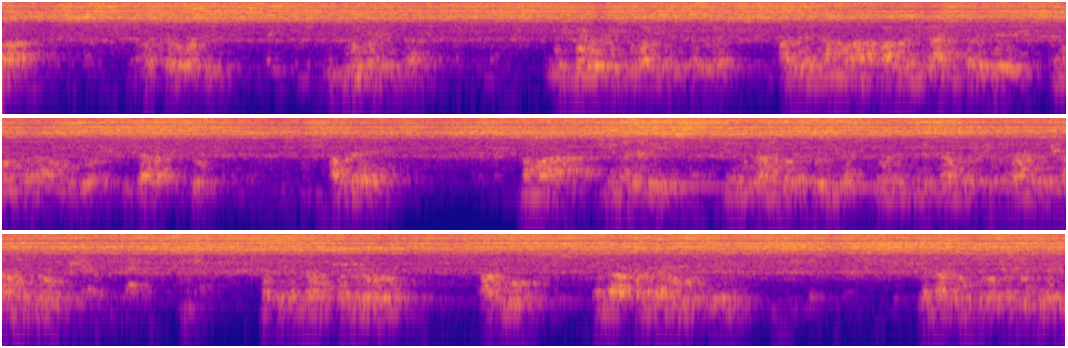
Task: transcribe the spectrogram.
ಮಹತ್ತರವಾಗಿ ವಿಜೃಂಭಣೆಯಿಂದ ವೈಭವೋಪೇತವಾಗಿ ನಡೀತಾ ಇದ್ದಾವೆ. ಆದರೆ ನಮ್ಮ ಭಾಗದಲ್ಲಿ ಯಾಕೆ ಈ ಥರ ಇದೆ ಅನ್ನುವಂಥ ಒಂದು ವಿಚಾರ ಇತ್ತು. ಆದರೆ ನಮ್ಮ ಎಂಟರಲ್ಲಿ ಏನು ಗ್ರಾಮದ ಹೆಸರು ಇಲ್ಲ. ಏಳು ಎಂಟರಲ್ಲಿ ಗ್ರಾಮದ ಗ್ರಾಮದ ಗ್ರಾಮಸ್ಥರು. ಮತ್ತು ಎಲ್ಲ ಮುಖಂಡರುಗಳು ಹಾಗೂ ಎಲ್ಲ ಬಣಗಾರರುಗಳು ಸೇರಿ ಎಲ್ಲ ಪ್ರಮುಖರು ಎಲ್ಲರೂ ಸೇರಿ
